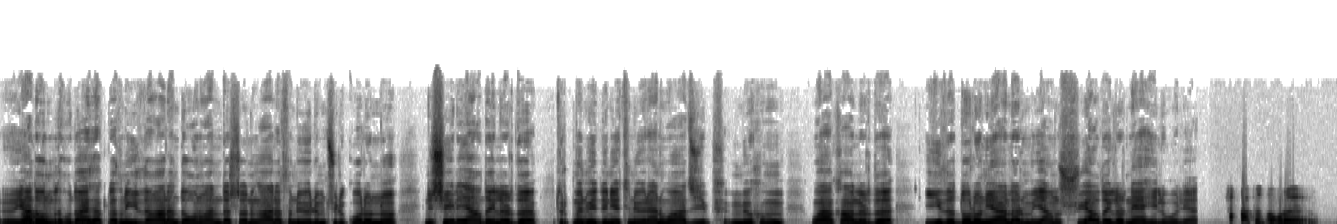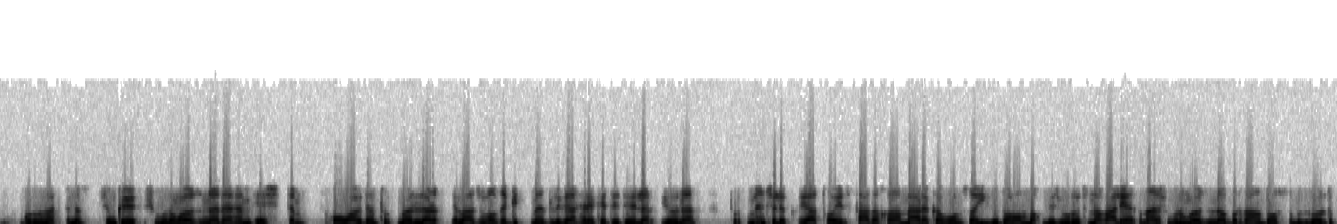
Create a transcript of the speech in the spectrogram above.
Ýa-da bolmasa, Hudaý saklasyn, yzda galan dogan-garyndaşlarynyň arasynda ölümçilik bolanda, indi şeýle ýagdaýlarda türkmen medeniýetinde örän wajyp, möhüm wakalarda yza dolanýarlarmy? Ýagny, şu ýagdaýlar nähili bolýar? Şu gaty dogry gürrüň etdiňiz. Çünki şu günüň özünde-de hem eşitdim. Oba giden türkmenler ilajy bolsa gitmezlige hereket edýärler. Ýöne türkmençilik ýa toý, sadaka, märeke bolsa yza dolanmak mejburyýetinde galýar. Ynha şu günüň özünde bir sany dostumyzy gördük.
